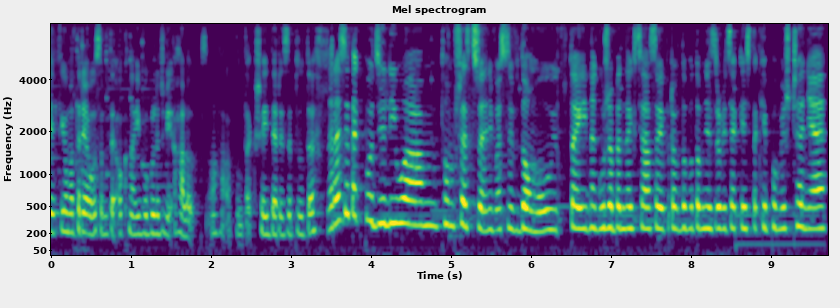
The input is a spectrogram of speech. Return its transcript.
jakiego materiału są te okna i w ogóle drzwi. Halo, aha, no tak, shadery zepsute. Na razie tak podzieliłam tą przestrzeń właśnie w domu. Tutaj na górze będę chciała sobie prawdopodobnie zrobić jakieś takie pomieszczenie,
